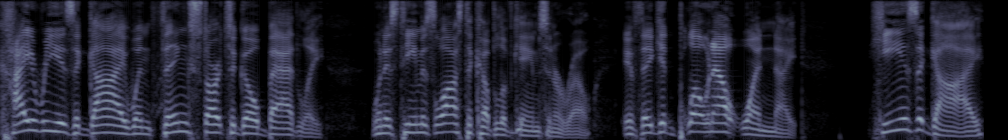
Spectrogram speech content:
Kyrie is a guy when things start to go badly, when his team has lost a couple of games in a row, if they get blown out one night, he is a guy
